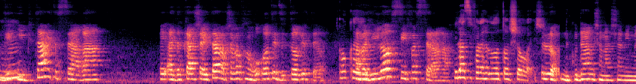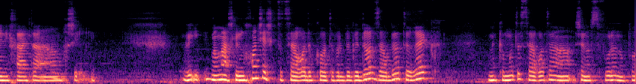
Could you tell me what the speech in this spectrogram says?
והיא איבדה את השערה אה, הדקה שהייתה, ועכשיו אנחנו רואות את זה טוב יותר. אוקיי. אבל היא לא הוסיפה שערה. היא לא הוסיפה לאותו שורש. לא. נקודה הראשונה שאני מניחה את המכשיר. ממש, כאילו נכון שיש קצת שערות דקות, אבל בגדול זה הרבה יותר ריק מכמות השערות ה- שנוספו לנו פה.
